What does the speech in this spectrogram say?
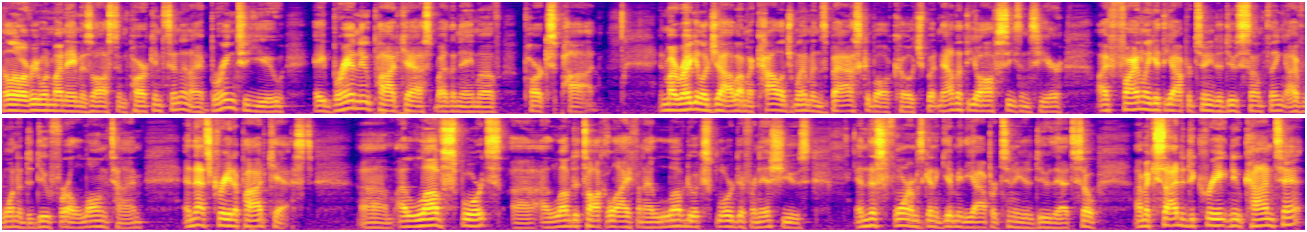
Hello, everyone. My name is Austin Parkinson, and I bring to you a brand new podcast by the name of Parks Pod. In my regular job, I'm a college women's basketball coach, but now that the off season's here, I finally get the opportunity to do something I've wanted to do for a long time, and that's create a podcast. Um, I love sports, uh, I love to talk life, and I love to explore different issues. And this forum is going to give me the opportunity to do that. So I'm excited to create new content.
